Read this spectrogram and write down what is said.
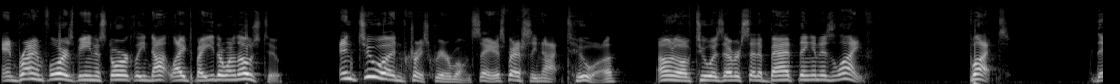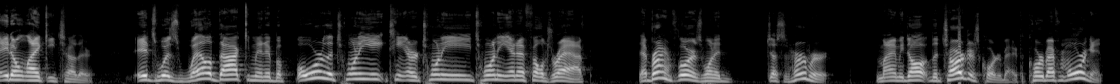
and Brian Flores being historically not liked by either one of those two. And Tua and Chris Grier won't say, especially not Tua. I don't know if Tua's ever said a bad thing in his life. But they don't like each other. It was well documented before the 2018 or 2020 NFL draft that Brian Flores wanted Justin Herbert, the Miami Dol- the Chargers quarterback, the quarterback from Oregon,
